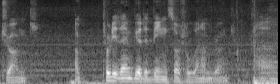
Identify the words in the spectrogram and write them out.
drunk. I'm pretty damn good at being social when I'm drunk. Uh,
